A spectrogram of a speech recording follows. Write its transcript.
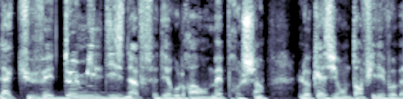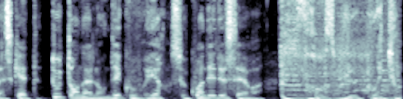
La QV 2019 se déroulera mai prochain. L'occasion d'enfiler vos baskets tout en allant découvrir ce coin des Deux-Sèvres. France Bleu Poitou.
